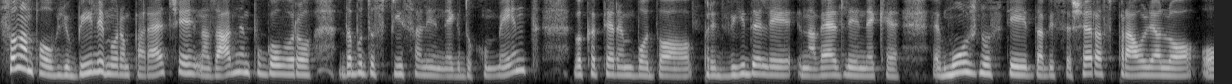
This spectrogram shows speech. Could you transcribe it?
So nam pa obljubili, moram pa reči, na zadnjem pogovoru, da bodo spisali nek dokument, v katerem bodo predvideli, navedli neke eh, možnosti, da bi se še razpravljalo o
